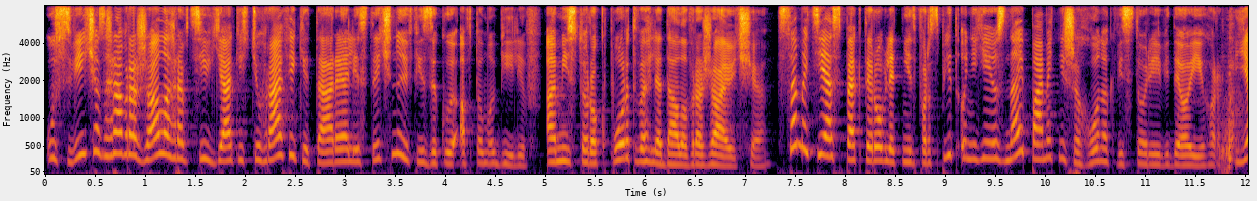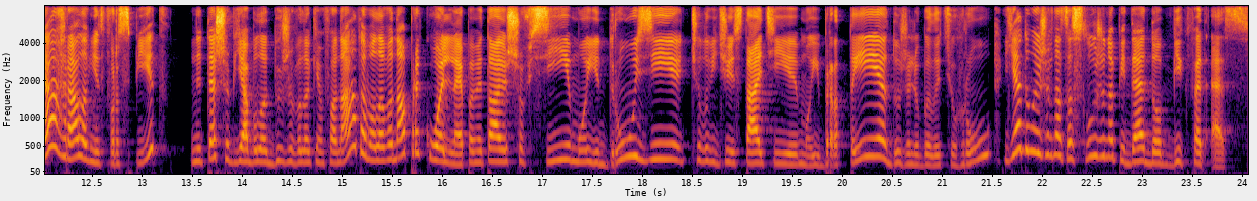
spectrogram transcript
У свій час гра вражала гравців якістю графіки та реалістичною фізикою автомобілів. А місто Рокпорт виглядало вражаюче. Саме ці аспекти роблять Need for Speed однією з найпам'ятніших гонок в історії відеоігор. Я грала в Need for Speed. Не те, щоб я була дуже великим фанатом, але вона прикольна. Я пам'ятаю, що всі мої друзі чоловічої статі, мої брати дуже любили цю гру. Я думаю, що вона заслужено піде до Big Fat S.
